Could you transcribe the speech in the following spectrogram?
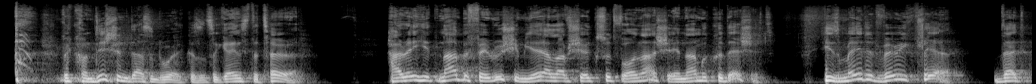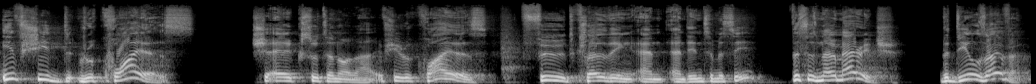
the condition doesn't work because it's against the Torah. He's made it very clear that if she requires if she requires food, clothing, and, and intimacy, this is no marriage. The deal's over.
